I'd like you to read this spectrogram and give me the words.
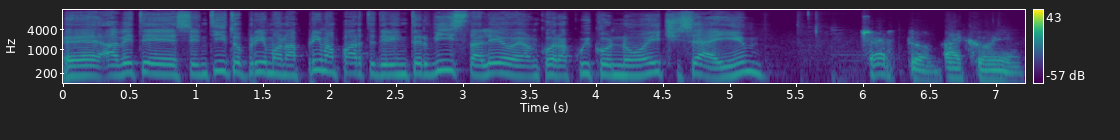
Eh, avete sentito prima una prima parte dell'intervista, Leo è ancora qui con noi, ci sei? Certo, eccomi.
